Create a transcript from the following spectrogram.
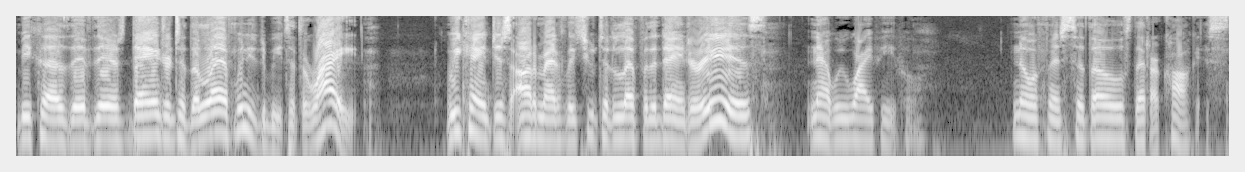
Because if there's danger to the left, we need to be to the right. We can't just automatically shoot to the left where the danger is. Now we white people. No offense to those that are caucus.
